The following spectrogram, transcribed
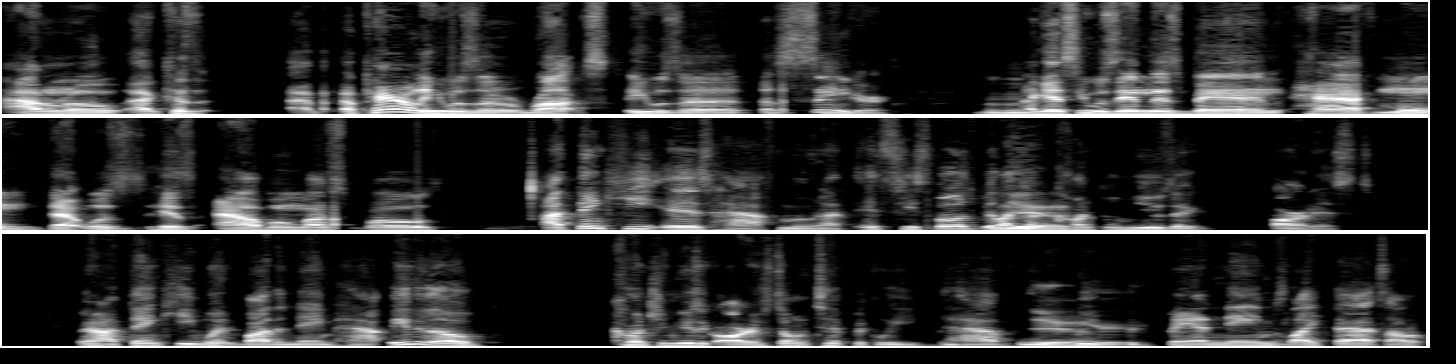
I don't know because apparently he was a rock. He was a, a singer. Mhm. I guess he was in this band Half Moon. That was his album, I suppose. I think he is Half Moon. It's he's supposed to be like Yeah. a country music artist, and I think he went by the name Half. Even though country music artists don't typically have Yeah. weird band names like that, so I don't.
